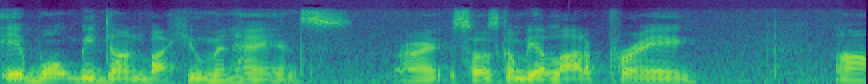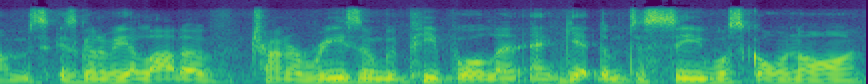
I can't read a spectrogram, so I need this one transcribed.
it won't be done by human hands, right? So it's going to be a lot of praying. Um, it's, it's going to be a lot of trying to reason with people and, and get them to see what's going on,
